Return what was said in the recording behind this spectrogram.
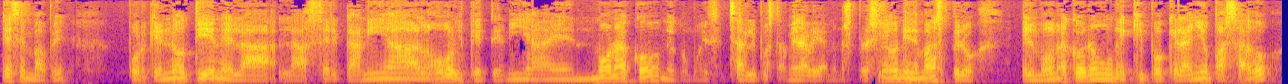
es Mbappé porque no tiene la, cercanía al gol que tenía en Mónaco, donde como dice Charlie, pues también había menos presión y demás, pero el Mónaco era un equipo que el año pasado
